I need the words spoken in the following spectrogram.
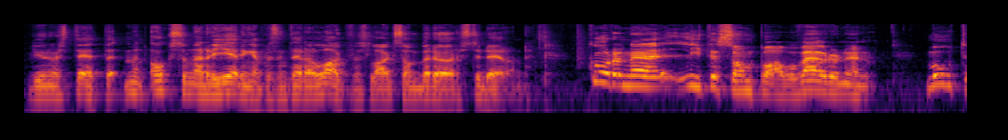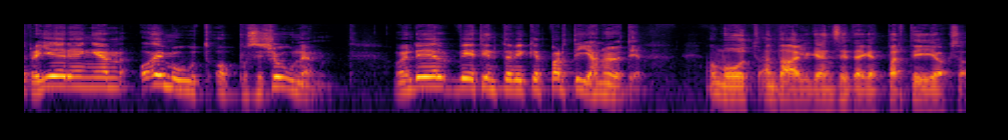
vid universitetet men också när regeringen presenterar lagförslag som berör studerande. Kåren är lite som Paavo Väyrynen. Mot regeringen och emot oppositionen. Och en del vet inte vilket parti han hör till. Och mot antagligen sitt eget parti också.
